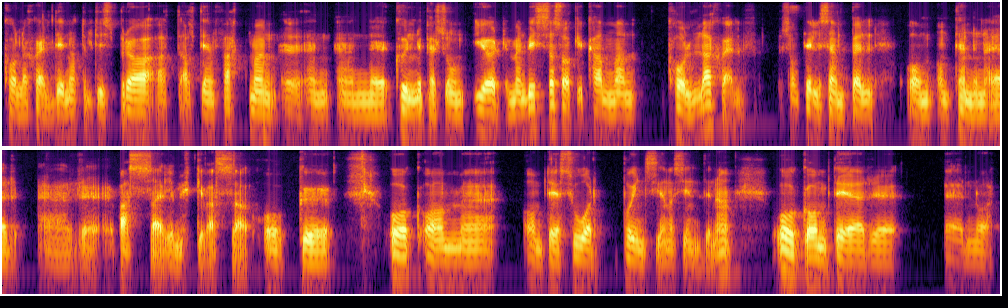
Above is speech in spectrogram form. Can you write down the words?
kolla själv. Det är naturligtvis bra att alltid en fackman, eh, en, en kunnig person gör det, men vissa saker kan man kolla själv. Som till exempel om, om tänderna är, är eh, vassa eller mycket vassa och, eh, och om, eh, om det är sår på insidan av kinderna och om det är, är något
